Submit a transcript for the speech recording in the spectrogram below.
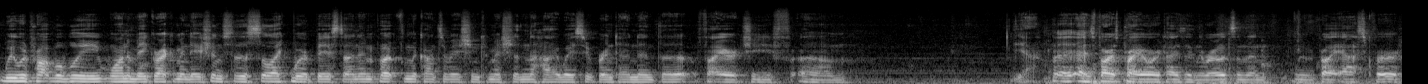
we would probably want to make recommendations to the select board based on input from the Conservation Commission, the highway superintendent, the fire chief. um, Yeah, as far as prioritizing the roads, and then we would probably ask for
